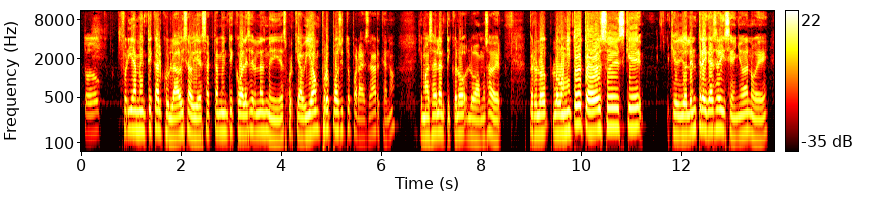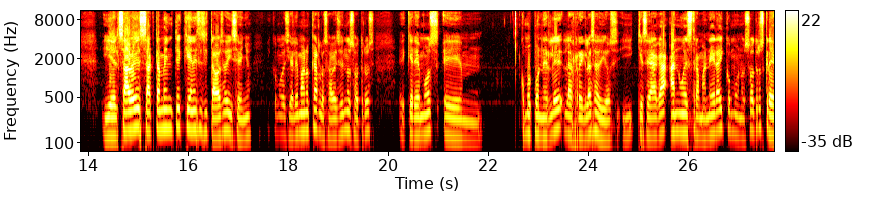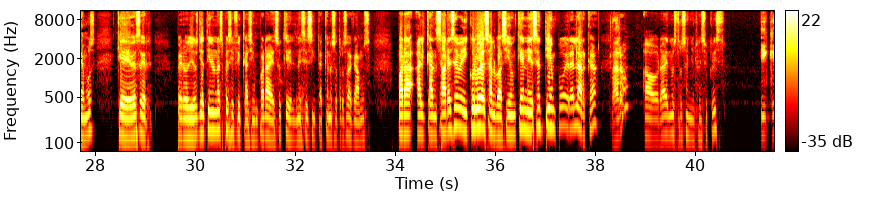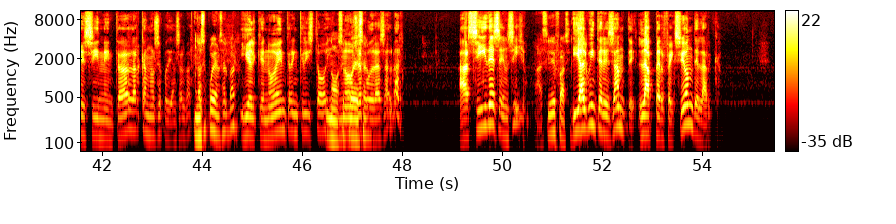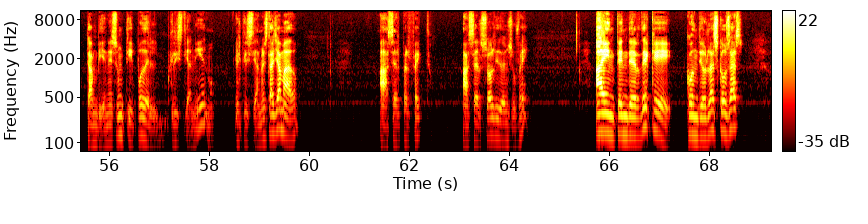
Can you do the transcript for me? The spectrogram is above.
todo fríamente calculado y sabía exactamente cuáles eran las medidas porque había un propósito para esa arca, ¿no? Que más adelantico lo, lo vamos a ver. Pero lo, lo bonito de todo eso es que, que Dios le entrega ese diseño a Noé y él sabe exactamente qué necesitaba ese diseño. Y como decía el hermano Carlos, a veces nosotros eh, queremos em, como ponerle las reglas a Dios y que se haga a nuestra manera y como nosotros creemos que debe ser. Pero Dios ya tiene una especificación para eso que Él necesita que nosotros hagamos para alcanzar ese vehículo de salvación que en ese tiempo era el arca, Claro. ahora es nuestro Señor Jesucristo. Y que sin entrar al arca no se podían salvar. No se podían salvar. Y el que no entra en Cristo hoy No no se podrá salvar. Así de sencillo. Así de fácil. Y algo interesante, la perfección del arca también es un tipo del cristianismo. El cristiano está llamado a ser perfecto, a ser sólido en su fe, a entender de que con Dios las cosas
